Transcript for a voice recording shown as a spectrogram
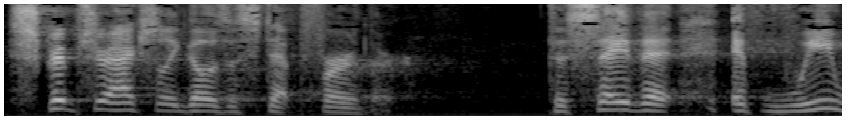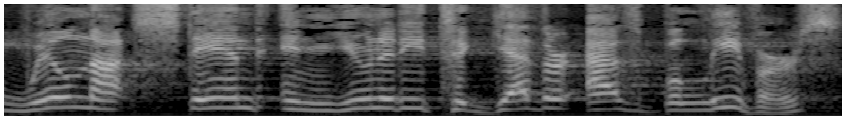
scripture actually goes a step further? To say that if we will not stand in unity together as believers,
